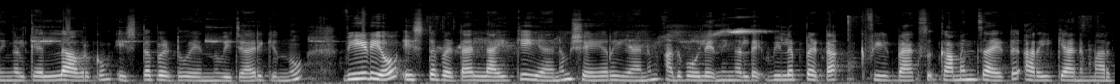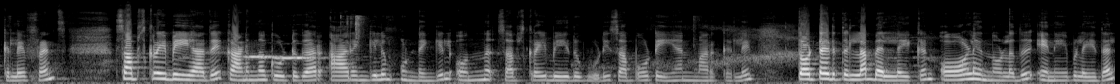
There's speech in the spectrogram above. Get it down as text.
നിങ്ങൾക്ക് എല്ലാവർക്കും ഇഷ്ടപ്പെട്ടു എന്ന് വിചാരിക്കുന്നു. വീഡിയോ ഇഷ്ടപ്പെട്ടാൽ ലൈക്ക് ചെയ്യാനും ഷെയർ ചെയ്യാനും അതുപോലെ നിങ്ങളുടെ വിലപ്പെട്ട ഫീഡ്ബാക്ക്സ് കമൻസ് ആയിട്ട് അറിയിക്കാനും മറക്കല്ലേ ഫ്രണ്ട്സ്? സബ്സ്ക്രൈബ് ചെയ്യാതെ കാണുന്ന കൂട്ടുകാർ ആരെങ്കിലും ഉണ്ടെങ്കിൽ ഒന്ന് സബ്സ്ക്രൈബ് ചെയ്തുകൂടി സപ്പോർട്ട് ചെയ്യാൻ മറക്കല്ലേ? തൊട്ടടുത്തുള്ള ബെല്ലൈക്കൺ ഓൾ എന്നുള്ളത് എനേബിൾ ചെയ്താൽ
